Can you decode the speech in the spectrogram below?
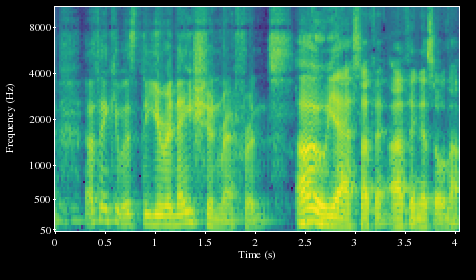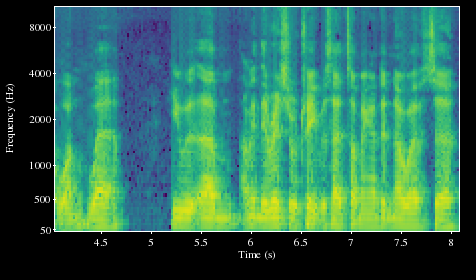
I think it was the urination reference. Oh yes, I think I think I saw that one where he was. Um, I mean, the original tweet was said something I didn't know whether to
